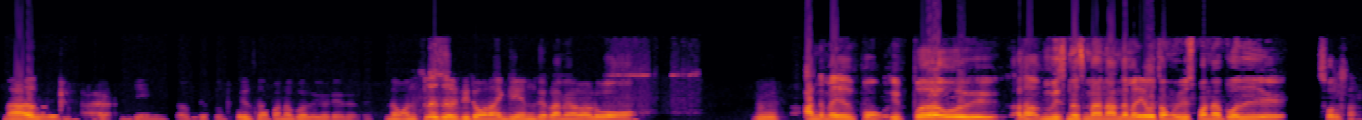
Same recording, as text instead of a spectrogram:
நான் அதுல கேம்ஸ் எதுவும் பெருசா பண்ண போறது கிடையாது. இந்த ஒன் பிளஸ் எடுத்துட்டோம்னா கேம்ஸ் எல்லாமே விளையாடுவோம். ம். அந்த மாதிரி இருப்போம் இப்ப ஒரு அதான் பிசினஸ் மேன் அந்த மாதிரி ஒருத்தவங்க யூஸ் பண்ண போது சொல்றேன்.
